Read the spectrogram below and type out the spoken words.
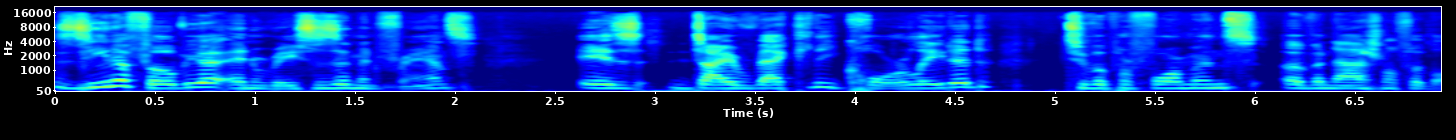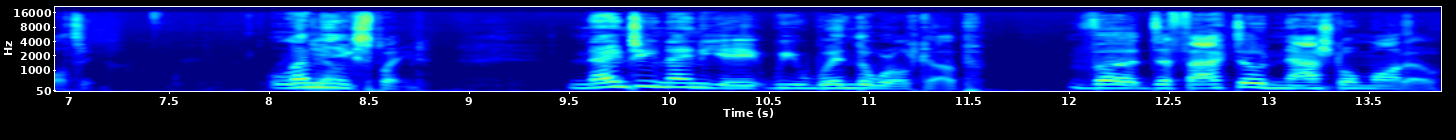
xenophobia and racism in France is directly correlated to the performance of a national football team. Let Yeah. me explain. 1998, we win the World Cup. The de facto national motto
